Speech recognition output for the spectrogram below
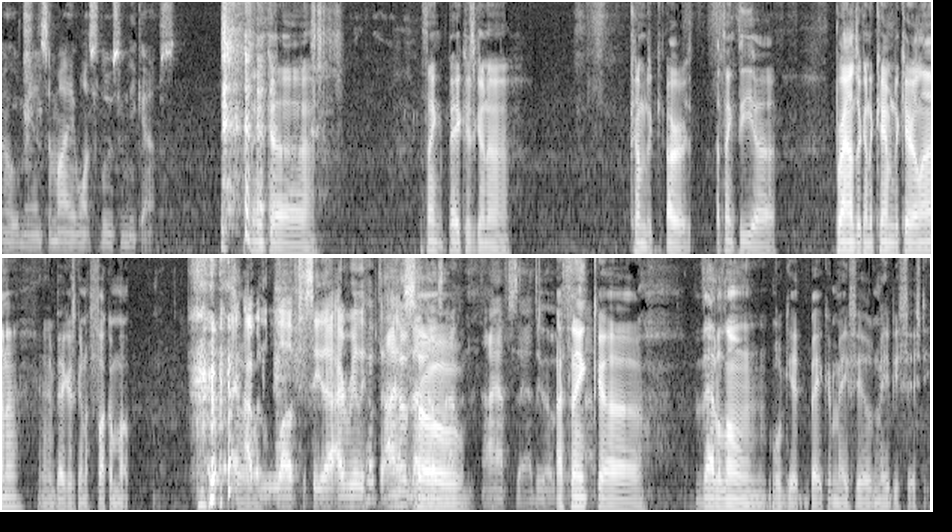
Oh man, somebody wants to lose some kneecaps. I think uh, I think Baker's gonna come to, or I think the uh, Browns are gonna come to Carolina, and Baker's gonna fuck them up. I would love to see that. I really hope that. I hope happens. that does So- happen. I have to say, I do hope. I think uh, that alone will get Baker Mayfield maybe fifty.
